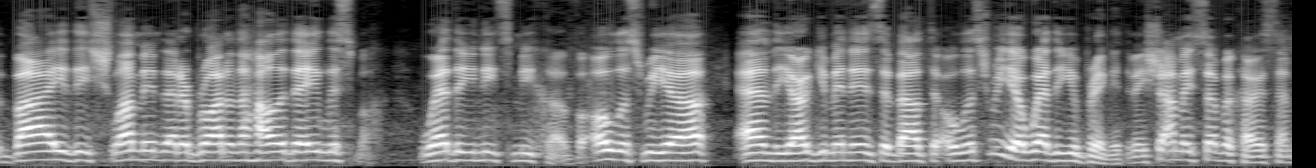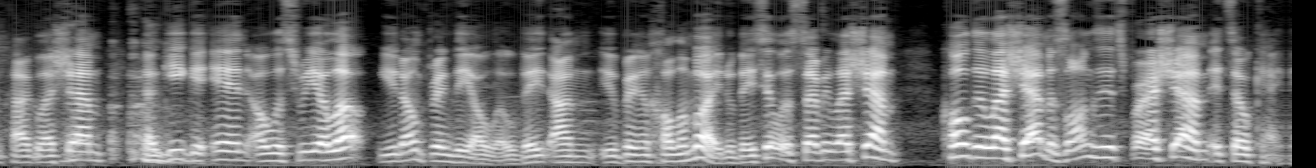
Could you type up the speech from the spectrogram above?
by the shlamim that are brought on the holiday lismach, whether you need smicha, v'olas riyah, and the argument is about the olas riyah, whether you bring it. Ve'shamei savar chagasem chag lashem, chagiga in olas riyah lo. You don't bring the ola. Um, you bring a cholamoid. Ubeisilas savi lashem, kol de lashem. As long as it's for Hashem, it's okay.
